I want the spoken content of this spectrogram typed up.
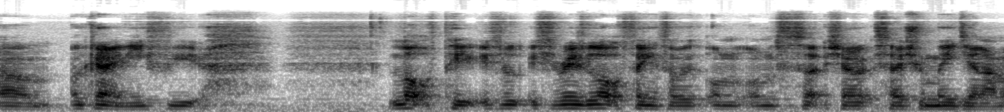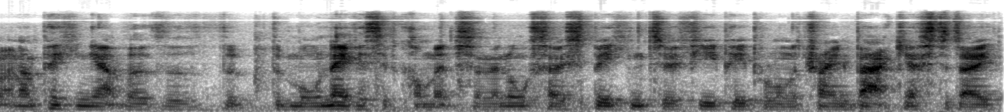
um, again, if you a lot of people, if, if you read a lot of things on, on, social, media, and I'm, and I'm picking out the, the, the, the more negative comments, and then also speaking to a few people on the train back yesterday,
